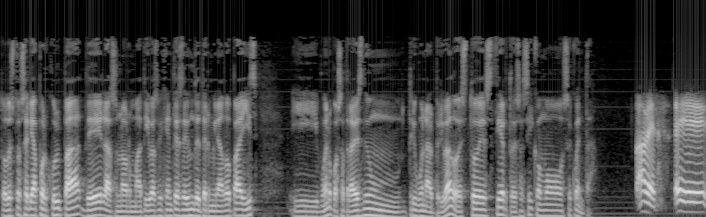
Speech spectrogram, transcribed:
Todo esto sería por culpa de las normativas vigentes de un determinado país y, bueno, pues a través de un tribunal privado. ¿Esto es cierto? ¿Es así como se cuenta? A ver, eh,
